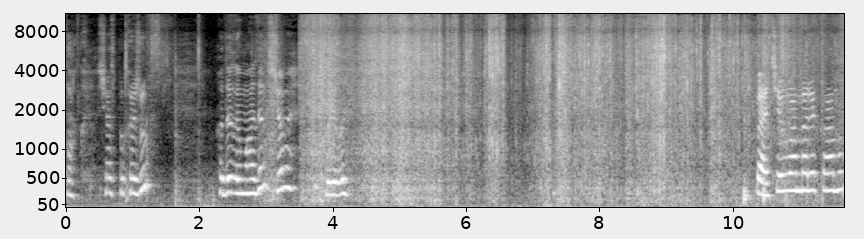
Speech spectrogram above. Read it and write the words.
Так, зараз покажу. Ходили в магазин, що ми купили. Печиво американо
